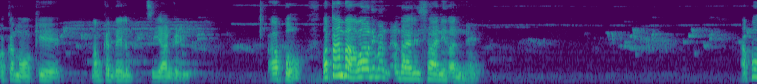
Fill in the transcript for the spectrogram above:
ഒക്കെ നോക്കി നമുക്ക് എന്തെങ്കിലും ചെയ്യാൻ കഴിയും. അപ്പോ പത്താം ഭാവാധിപൻ എന്തായാലും ശനി തന്നെ. അപ്പോ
